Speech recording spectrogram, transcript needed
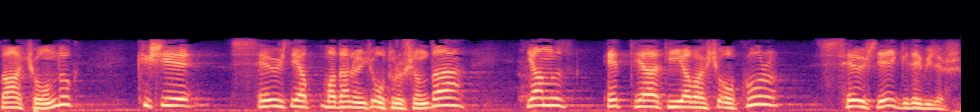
daha çoğunluk kişi secde yapmadan önce oturuşunda yalnız Ettiyati yavaşça okur, secdeye gidebilir.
